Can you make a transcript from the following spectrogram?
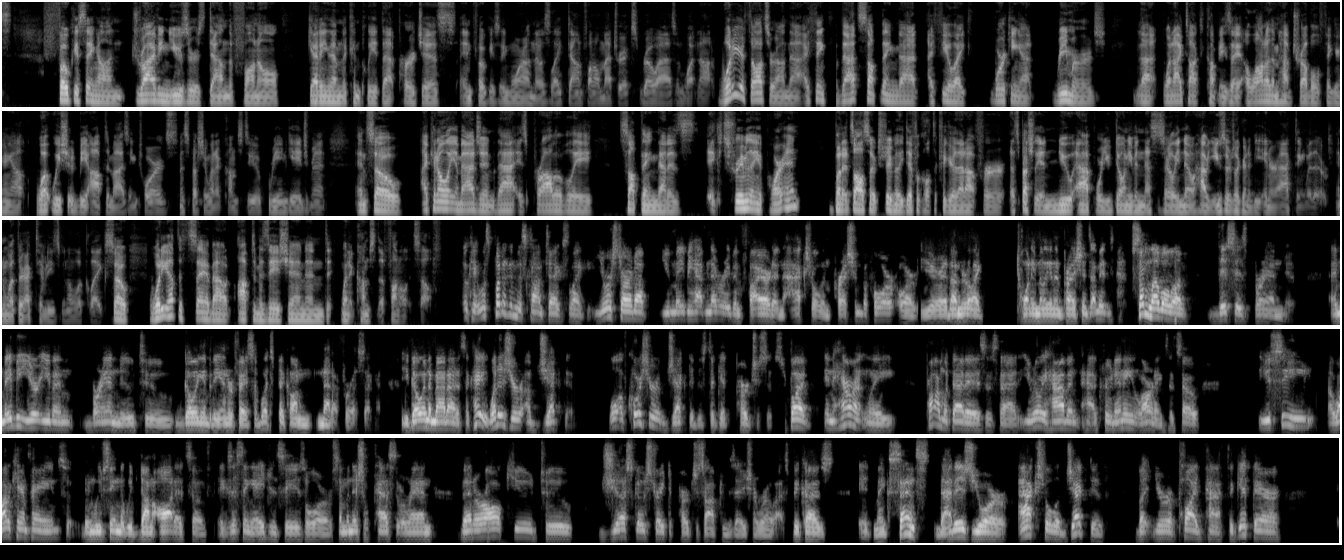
focusing on driving users down the funnel, getting them to complete that purchase and focusing more on those like down funnel metrics, ROAS and whatnot. What are your thoughts around that? I think that's something that I feel like working at Remerge that when I talk to companies, a lot of them have trouble figuring out what we should be optimizing towards, especially when it comes to re-engagement. And so I can only imagine that is probably something that is extremely important but it's also extremely difficult to figure that out for especially a new app where you don't even necessarily know how users are going to be interacting with it and what their activity is going to look like. So, what do you have to say about optimization and when it comes to the funnel itself? Okay, let's put it in this context. Like your startup, you maybe have never even fired an actual impression before, or you're at under like 20 million impressions. I mean, some level of this is brand new. And maybe you're even brand new to going into the interface of let's pick on Meta for a second. You go into Meta and it's like, hey, what is your objective? Well, of course, your objective is to get purchases, but inherently, problem with that is is that you really haven't accrued any learnings, and so you see a lot of campaigns, and we've seen that we've done audits of existing agencies or some initial tests that were ran that are all cued to just go straight to purchase optimization or ROAS because it makes sense. That is your actual objective, but your applied path to get there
